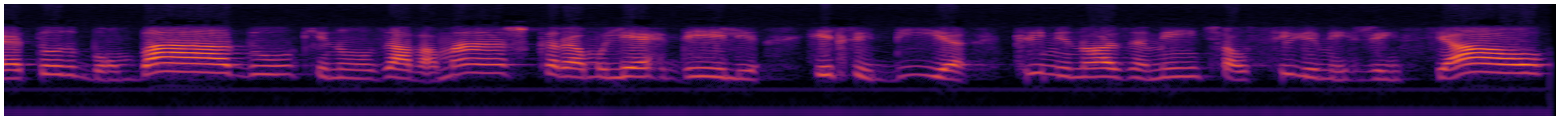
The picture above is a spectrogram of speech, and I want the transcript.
é, todo bombado, que não usava máscara, a mulher dele recebia criminosamente auxílio emergencial,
